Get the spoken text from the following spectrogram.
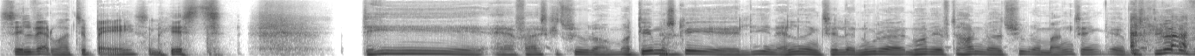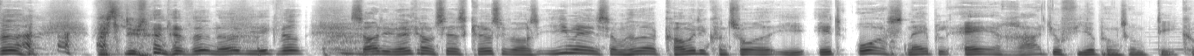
selvværd du har tilbage som hest. Det er jeg faktisk i tvivl om. Og det er måske øh, lige en anledning til, at nu, der, nu har vi efterhånden været i tvivl om mange ting. Øh, Hvis lytterne, ved, hvis lytterne ved noget, vi ikke ved, så er de velkommen til at skrive til vores e-mail, som hedder comedykontoret i et ord, snabel af radio4.dk.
